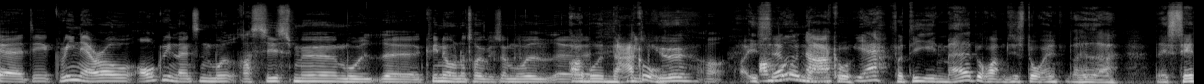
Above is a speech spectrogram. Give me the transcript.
er, det er Green Arrow og Green Lantern mod racisme, mod øh, kvindeundertrykkelse, mod, øh, Og mod narko. miljø. Og, Og især mod narko, Ja. fordi en meget berømt historie, der hedder They said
